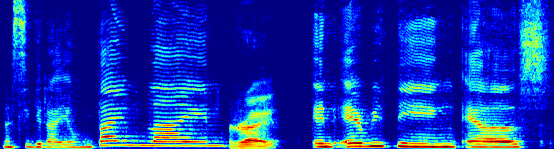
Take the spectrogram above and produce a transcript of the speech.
nasira yung timeline, Right. And everything else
